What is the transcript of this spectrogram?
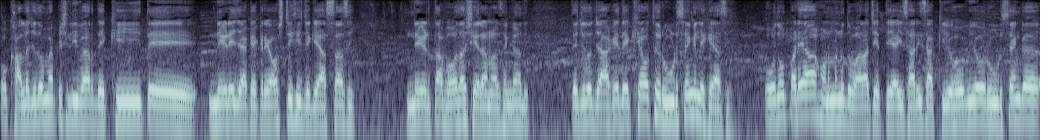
ਉਹ ਖੱਲ ਜਦੋਂ ਮੈਂ ਪਿਛਲੀ ਵਾਰ ਦੇਖੀ ਤੇ ਨੇੜੇ ਜਾ ਕੇ ਕਿਉਰਿਓਸਿਟੀ ਸੀ ਜਗਿਆਸਾ ਸੀ ਨੇੜਤਾ ਬਹੁਤ ਆ ਸ਼ੇਰਾਂ ਨਾਲ ਸਿੰਘਾਂ ਦੀ। ਤੇ ਜਦੋਂ ਜਾ ਕੇ ਦੇਖਿਆ, ਉੱਥੇ ਰੂੜ ਸਿੰਘ ਲਿਖਿਆ ਸੀ। ਉਦੋਂ ਪੜਿਆ ਹੁਣ ਮੈਨੂੰ ਦੁਬਾਰਾ ਚੇਤੇ ਆਈ ਸਾਰੀ ਸਾਖੀ ਉਹ ਵੀ, ਉਹ ਰੂੜ ਸਿੰਘ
